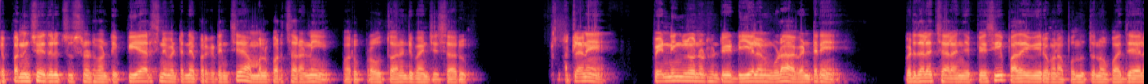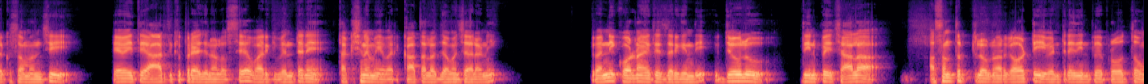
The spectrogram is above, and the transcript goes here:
ఎప్పటి నుంచో ఎదురు చూసినటువంటి పీఆర్సీని వెంటనే ప్రకటించి అమలు పరచాలని వారు ప్రభుత్వాన్ని డిమాండ్ చేశారు. అట్లనే పెండింగ్లో ఉన్నటువంటి డిఏలను కూడా వెంటనే విడుదల చేయాలని చెప్పేసి పదవి విరమణ పొందుతున్న ఉపాధ్యాయులకు సంబంధించి ఏవైతే ఆర్థిక ప్రయోజనాలు వస్తాయో వారికి వెంటనే తక్షణమే వారి ఖాతాలో జమ చేయాలని ఇవన్నీ కోరడం అయితే జరిగింది. ఉద్యోగులు దీనిపై చాలా అసంతృప్తిలో ఉన్నారు కాబట్టి వెంటనే దీనిపై ప్రభుత్వం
